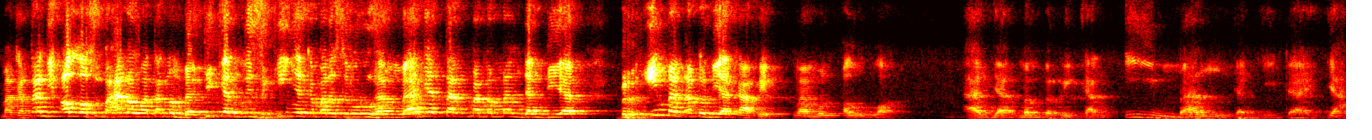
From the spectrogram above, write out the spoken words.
Maka tadi Allah subhanahu wa ta'ala membagikan rezekinya kepada seluruh hambanya tanpa memandang dia beriman atau dia kafir. Namun Allah hanya memberikan iman dan hidayah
